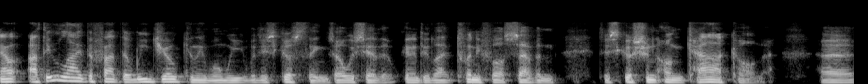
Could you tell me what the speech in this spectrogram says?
Now, I do like the fact that we jokingly, when we, we discuss things, always say that we're going to do like 24 7 discussion on Car Corner. Uh,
